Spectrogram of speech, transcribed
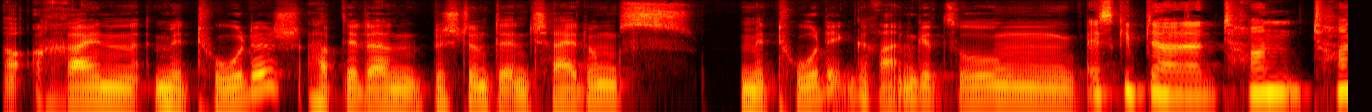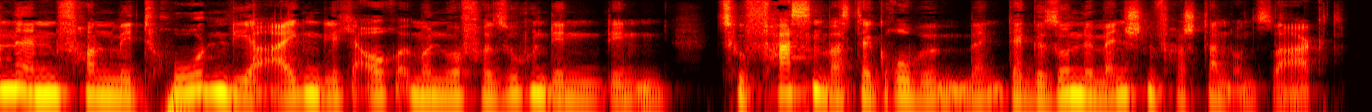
Rein methodisch habt ihr dann bestimmte Entscheidungsmethodiken rangezogen? Es gibt da Ton, Tonnen von Methoden, die ja eigentlich auch immer nur versuchen, den, den zu fassen, was der grobe, der gesunde Menschenverstand uns sagt.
